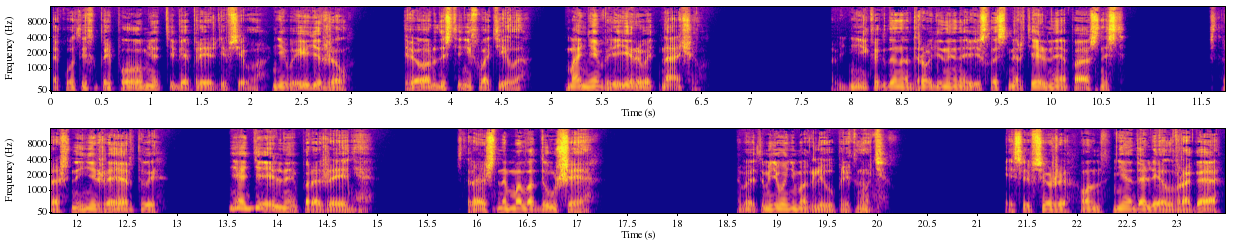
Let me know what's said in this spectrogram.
так вот их и припомнят тебе прежде всего. Не выдержал, твердости не хватило, маневрировать начал. В дни, когда над Родиной нависла смертельная опасность, страшны не жертвы, не отдельное поражение. Страшно малодушие — в этом его не могли упрекнуть. Если все же он не одолел врага,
